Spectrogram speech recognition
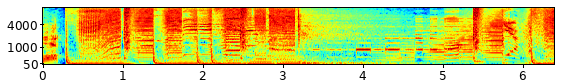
Yeah. Yeah.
